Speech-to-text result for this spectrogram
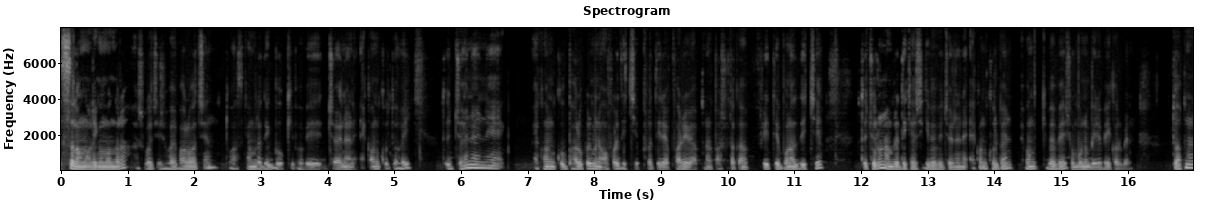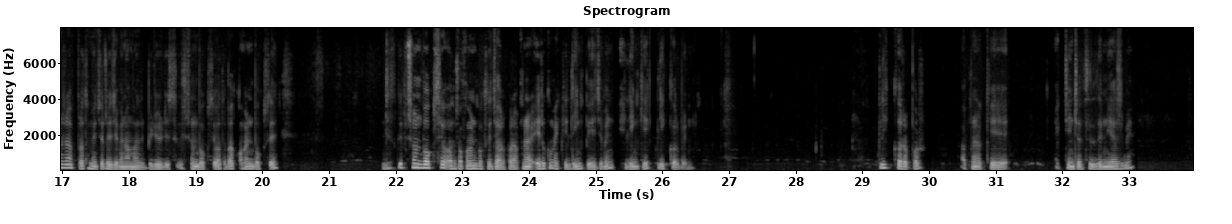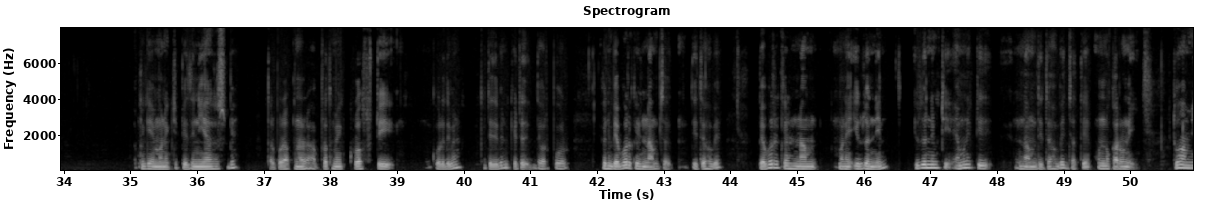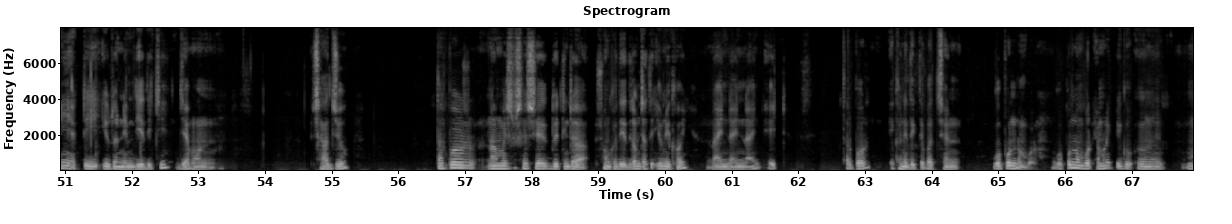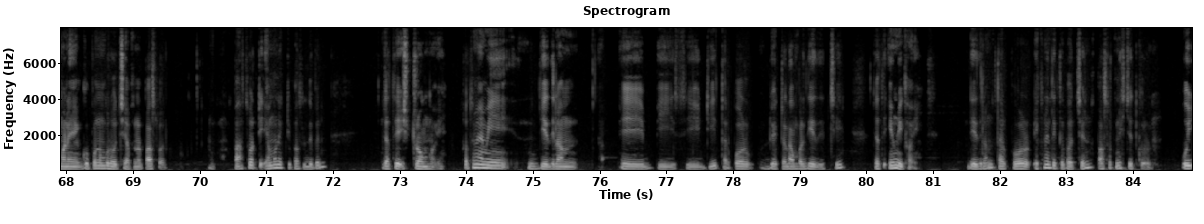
আসসালামু আলাইকুম বন্ধুরা। আশা করছি সবাই ভালো আছেন। তো আজকে আমরা দেখব কীভাবে জয়েনার অ্যাকাউন্ট খুলতে হয়। তো জয়েনারে এখন খুব ভালো পরিমাণে অফার দিচ্ছে। প্রতি রেফারে আপনার ৳৫০০ ফ্রিতে বোনাস দিচ্ছে। তো চলুন আমরা দেখে আসি কীভাবে জয়েনারে অ্যাকাউন্ট খুলবেন এবং কীভাবে সম্পূর্ণ ভেরিফাই করবেন। তো আপনারা প্রথমে চলে যাবেন আমার ভিডিও ডেসক্রিপশন বক্সে অথবা কমেন্ট বক্সে। ডেসক্রিপশন বক্সে অথবা কমেন্ট বক্সে যাওয়ার পর আপনারা এরকম একটি লিঙ্ক পেয়ে যাবেন। এই লিঙ্কে ক্লিক করবেন। ক্লিক করার পর আপনাকে একটি ইন্টারফেসে নিয়ে আসবে। আপনাকে এমন একটি পেজে নিয়ে আসবে। তারপর আপনারা প্রথমে ক্রসটি করে দেবেন, কেটে দেবেন। কেটে দেওয়ার পর এখানে ব্যবহারকারীর নাম দিতে হবে। ব্যবহারকারীর নাম মানে ইউজার নেম। ইউজার নেমটি এমন একটি নাম দিতে হবে যাতে অন্য কারও নেই। তো আমি একটি ইউজার নেম দিয়ে দিচ্ছি যেমন সাহায্য। তারপর নামের শেষে ২-৩ টা সংখ্যা দিয়ে দিলাম যাতে ইউনিক হয় 9998 তারপর এখানে দেখতে পাচ্ছেন গোপন নম্বর। গোপন নম্বর এমন একটি মানে গোপন নম্বর হচ্ছে আপনার পাসওয়ার্ড। পাসওয়ার্ডটি এমন একটি পাসওয়ার্ড দেবেন যাতে স্ট্রং হয়। প্রথমে আমি দিয়ে দিলাম এ বি সি ডি তারপর দু একটা নাম্বার দিয়ে দিচ্ছি যাতে ইউনিক হয়। দিয়ে দিলাম। তারপর এখানে দেখতে পাচ্ছেন পাসওয়ার্ড নিশ্চিত করুন। ওই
